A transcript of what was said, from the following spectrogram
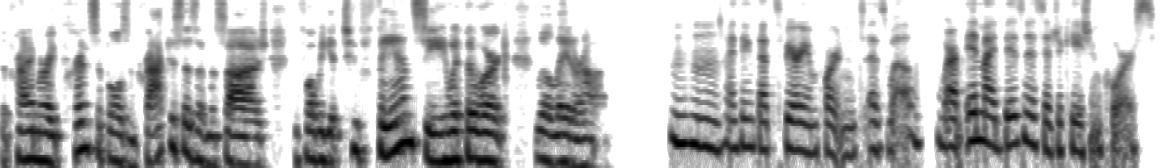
the primary principles and practices of massage before we get too fancy with the work a little later on. Mm-hmm. I think that's very important as well. In my business education course,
